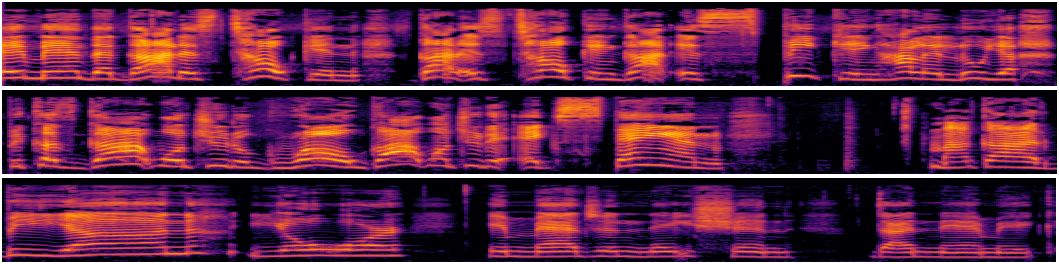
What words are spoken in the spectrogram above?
amen, that God is talking. God is talking. God is speaking. Hallelujah. Because God wants you to grow. God wants you to expand. My God, beyond your imagination, dynamic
